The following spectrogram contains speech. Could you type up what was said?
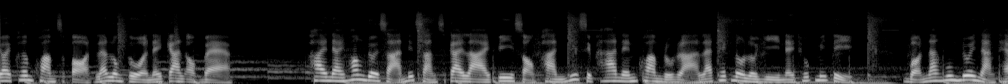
ย่อยเพิ่มความสปอร์ตและลงตัวในการออกแบบภายในห้องโดยสารนิสสันสกายไลน์ปี 2025 เน้นความหรูหราและเทคโนโลยีในทุกมิติ เบาะนั่งหุ้มด้วยหนังแท้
